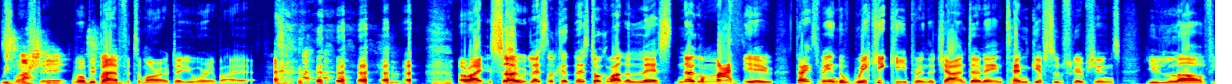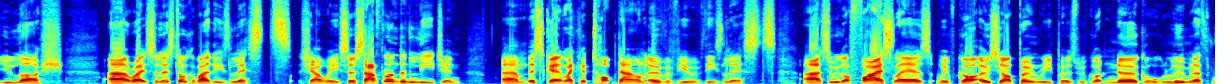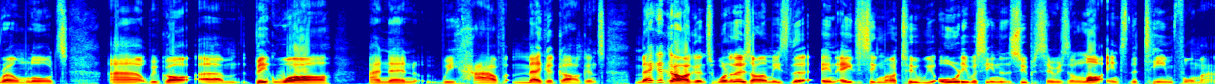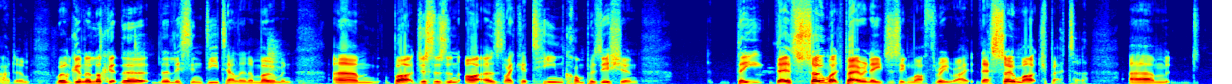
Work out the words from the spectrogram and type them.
We smashed, smashed it. it. We'll be better for tomorrow. Don't you worry about it. All right, so let's look at let's talk about the list. Nogan Matthew, thanks for being the wicket keeper in the chat and donating ten gift subscriptions. You love, you lush. Uh, right, so let's talk about these lists, shall we? So South London Legion. Um, let's get like a top-down overview of these lists. Uh, so we've got Fyreslayers, we've got Ossiarch Bone Reapers, we've got Nurgle, Lumineth Realm Lords, uh, we've got um, Big Waaagh, and then we have Mega Gargants. Mega Gargants, one of those armies that in Age of Sigmar 2 we already were seeing in the Super Series a lot into the team format, Adam. We're going to look at the, the list in detail in a moment. Um, but just as an uh, as like a team composition, they they're so much better in Age of Sigmar 3, right? They're so much better. Um,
